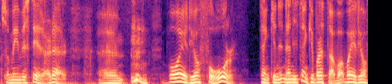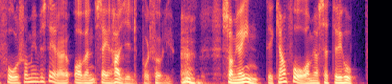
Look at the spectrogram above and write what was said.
Som investerare där, eh, vad är det jag får? Tänker ni, när ni tänker på detta, vad, vad, är det jag får som investerare av en, säg en high yield-portfölj? som jag inte kan få om jag sätter ihop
